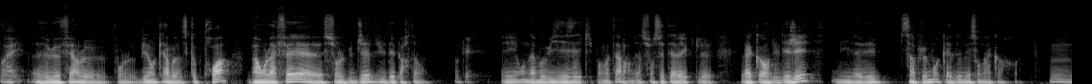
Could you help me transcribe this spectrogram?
Ouais. euh, le faire le, pour le bilan carbone scope 3, bah, on l'a fait euh, sur le budget du département. Et on a mobilisé les équipes en interne. Alors bien sûr, c'était avec l'accord du DG, mais il avait simplement qu'à donner son accord. quoi. Hmm,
